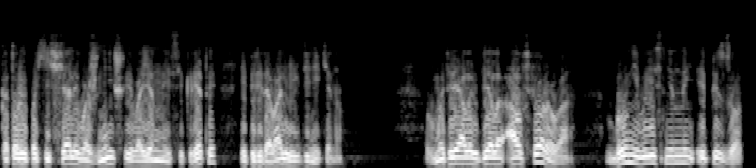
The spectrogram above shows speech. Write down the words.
которые похищали важнейшие военные секреты и передавали их Деникину. В материалах дела Алферова был невыясненный эпизод.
